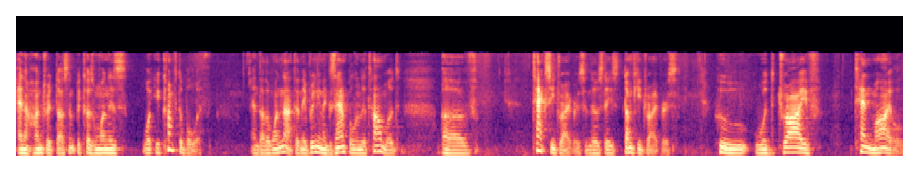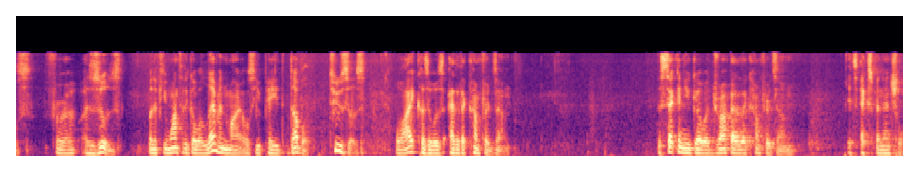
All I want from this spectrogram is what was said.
and 100 doesn't? Because one is what you're comfortable with and the other one not. And they bring an example in the Talmud of taxi drivers, in those days, donkey drivers, who would drive 10 miles for a, a zuz but if you wanted to go 11 miles, you paid double, two zuz. Why? Because it was out of the comfort zone. The second you go a drop out of the comfort zone, it's exponential.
